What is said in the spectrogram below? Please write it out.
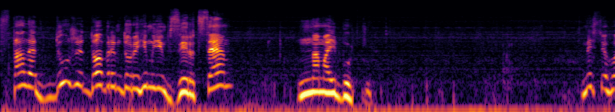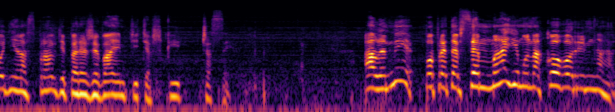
стали дуже добрим, дорогі мої, взірцем на майбутнє. Ми сьогодні насправді переживаємо ті тяжкі часи. Але ми, попри те все, маємо на кого рівнятися.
